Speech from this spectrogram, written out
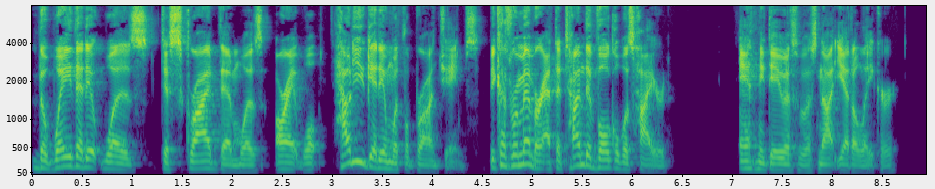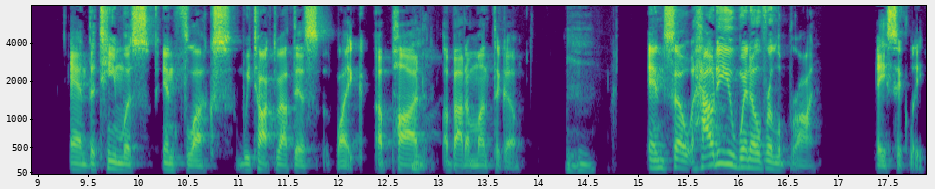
The way that it was described then was all right, well, how do you get in with LeBron James? Because remember, at the time that Vogel was hired, Anthony Davis was not yet a Laker and the team was in flux. We talked about this like a pod mm-hmm. about a month ago. Mm-hmm. And so, how do you win over LeBron? Basically,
